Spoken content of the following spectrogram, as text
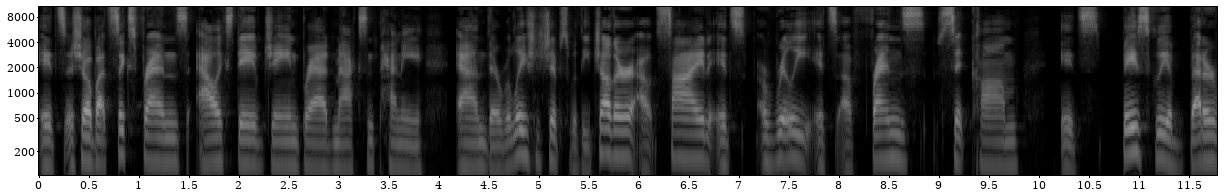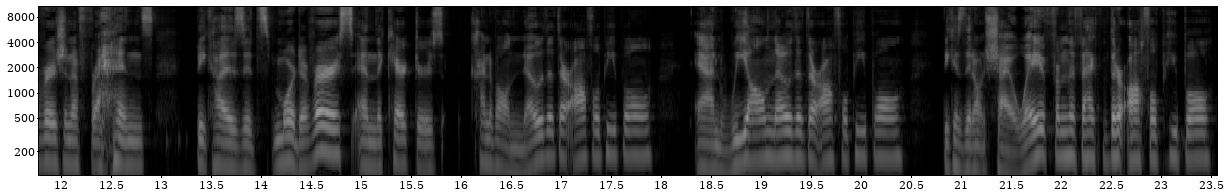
It's a show about six friends Alex, Dave, Jane, Brad, Max, and Penny, and their relationships with each other outside. It's a really, it's a friends sitcom. It's basically a better version of Friends because it's more diverse and the characters kind of all know that they're awful people and we all know that they're awful people because they don't shy away from the fact that they're awful people.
